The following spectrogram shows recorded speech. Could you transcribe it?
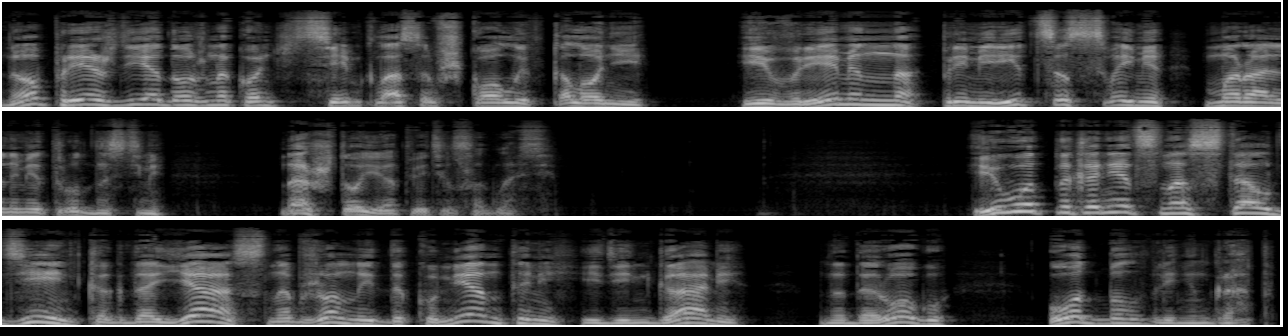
Но прежде я должен окончить семь классов школы в колонии и временно примириться с своими моральными трудностями, на что я ответил согласие. И вот, наконец, настал день, когда я, снабженный документами и деньгами, на дорогу отбыл в Ленинград.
